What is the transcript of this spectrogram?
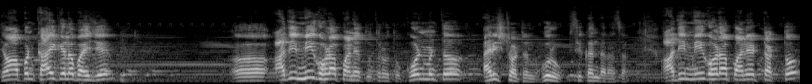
तेव्हा आपण काय केलं पाहिजे? आधी मी घोडा पाण्यात उतरवतो. कोण म्हणतं? अरिस्टॉटल गुरु सिकंदराचा. आधी मी घोडा पाण्यात टाकतो.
